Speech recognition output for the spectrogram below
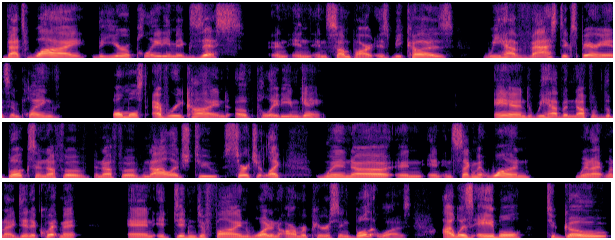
That's why the year of Palladium exists in, in, in some part, is because we have vast experience in playing almost every kind of Palladium game. And we have enough of the books, enough of enough of knowledge to search it. Like when uh in, in, in segment one, when I when I did equipment and it didn't define what an armor piercing bullet was, I was able to go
